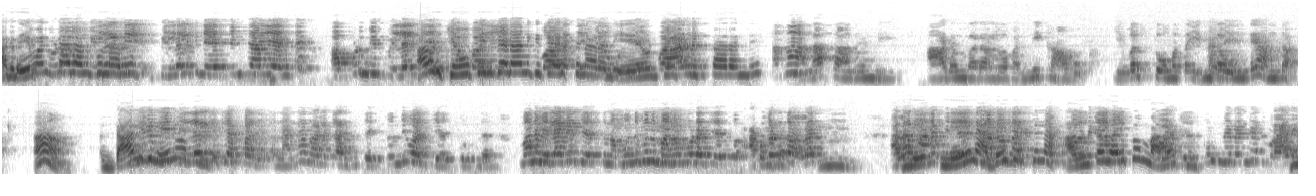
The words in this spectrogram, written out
అక్కడ ఏమంటున్నారు అనుకున్నారు? పిల్లలకి- నేర్పించాలి అంటే అప్పుడు మీరు పిల్లలకి ఆవిడ? చూపించడానికి చేస్తున్నారండి. ఉంది. ఏం వాళ్ళ- చూపిస్తారండి ఆహా, అలా కాదండి. ఆడంబరాలు అవన్నీ కావు. ఎవరి స్తోమత ఎంత ఉంటే అంత. ఆ దానికి నేను పిల్లలకి చెప్పాలి. నాన్న వాళ్ళకి అంత శక్తి ఉంది వాళ్ళు చేసుకుంటున్నారు. మనం ఇలాగే చేసుకున్నాం. ముందు ముందు మనం కూడా చేసుకో అక్కడితో అలా అలా నేను అదే చెప్తున్నా. అంతవరకు మన- వాడు చేసుకుంటున్నాడంటే అది వాడి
